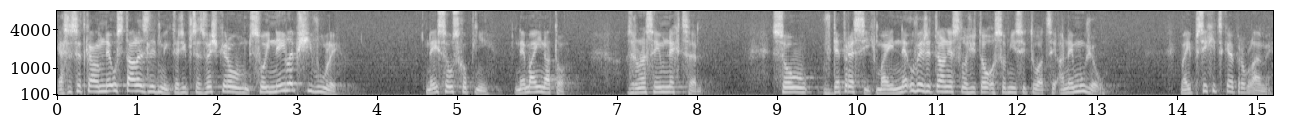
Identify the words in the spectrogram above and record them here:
Já se setkávám neustále s lidmi, kteří přes veškerou svoji nejlepší vůli nejsou schopní, nemají na to, zrovna se jim nechce, jsou v depresích, mají neuvěřitelně složitou osobní situaci a nemůžou. Mají psychické problémy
